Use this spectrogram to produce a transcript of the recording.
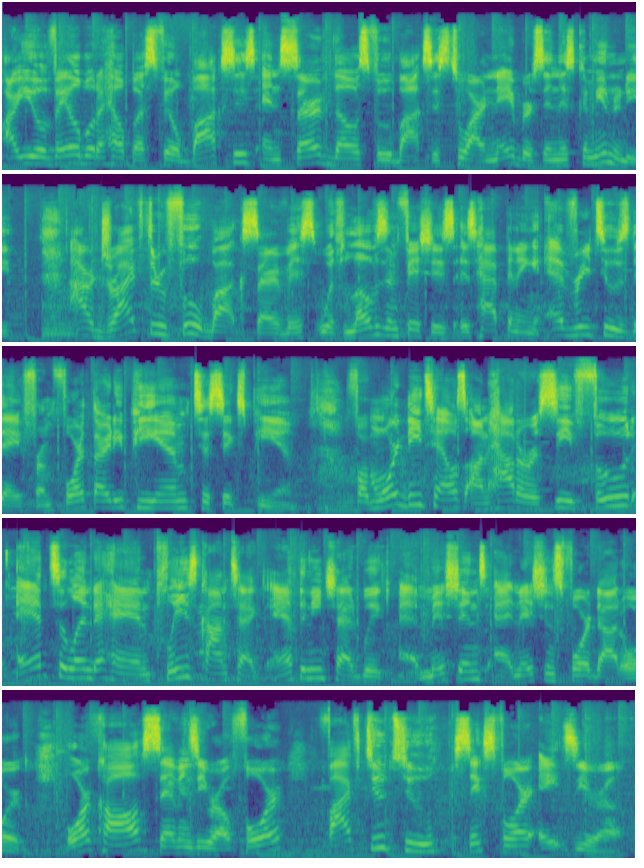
Are you available to help us fill boxes and serve those food boxes to our neighbors in this community? Our drive-through food box service with loaves and fishes is happening every Tuesday from 4:30 p.m. to 6 p.m. For more details on how to receive food and to lend a hand, please contact Anthony Chadwick at missions at nationsforward.org or call 704 522 6480.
